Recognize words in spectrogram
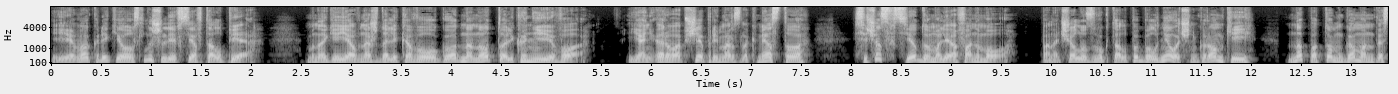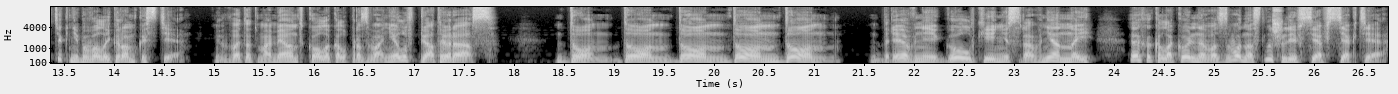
Его крики услышали все в толпе. Многие явно ждали кого угодно, но только не его. Янь-Эр вообще примерзла к месту. Сейчас все думали о Фан Му. Поначалу звук толпы был не очень громкий, но потом гомон достиг небывалой громкости. В этот момент колокол прозвонил в пятый раз. «Дон, дон, дон, дон, дон!» Древний, гулкий, несравненный, эхо колокольного звона слышали все в секте.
